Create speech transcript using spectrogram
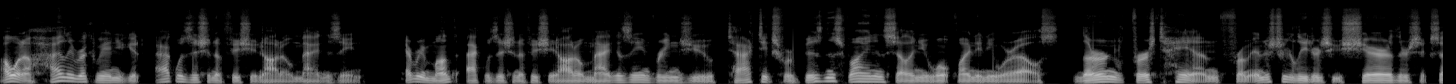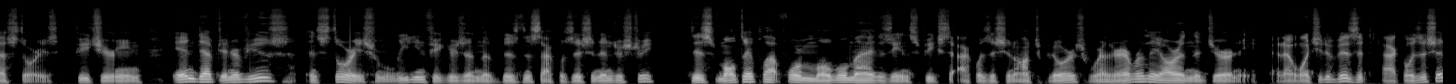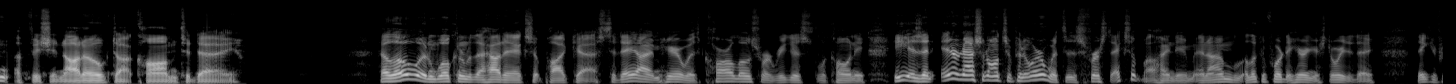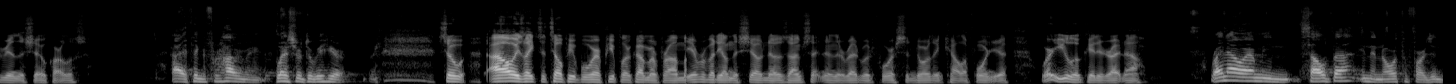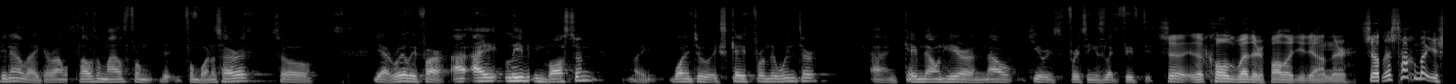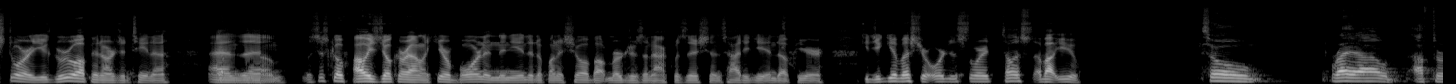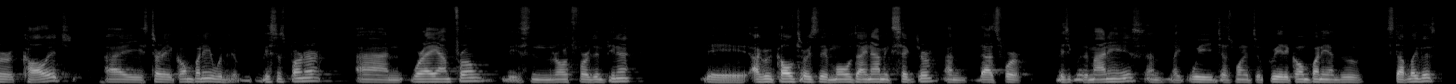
I want to highly recommend you get Acquisition Aficionado magazine. Every month, Acquisition Aficionado magazine brings you tactics for business buying and selling you won't find anywhere else. Learn firsthand from industry leaders who share their success stories, featuring in depth interviews and stories from leading figures in the business acquisition industry this multi platform mobile magazine speaks to acquisition entrepreneurs wherever they are in the journey. And I want you to visit acquisitionaficionado.com today. Hello and welcome to the How to Exit podcast. Today I'm here with Carlos Rodriguez Laconi. He is an international entrepreneur with his first exit behind him, and I'm looking forward to hearing your story today. Thank you for being on the show, Carlos. Hi, thank you for having me. Pleasure to be here. So I always like to tell people where people are coming from. Everybody on the show knows I'm sitting in the redwood forest in Northern California. Where are you located right now? Right now, I'm in Salta, in the north of Argentina, like around thousand miles from from Buenos Aires. So, yeah, really far. I, I live in Boston, like wanting to escape from the winter, and came down here and now here is freezing it's like 50 so the cold weather followed you down there so let's talk about your story you grew up in argentina and um, let's just go. I always joke around like you were born and then you ended up on a show about mergers and acquisitions. How did you end up here? Could you give us your origin story? Tell us about you. So, right out after college, I started a company with a business partner. And where I am from is in north of Argentina. The agriculture is the most dynamic sector, and that's where basically the money is. And like we just wanted to create a company and do stuff like this.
